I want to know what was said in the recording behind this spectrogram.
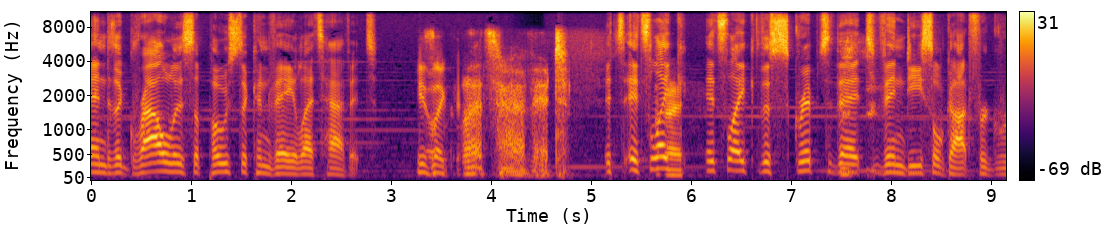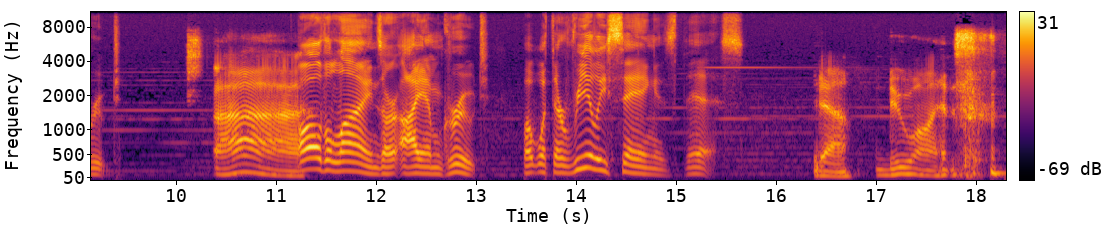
and the growl is supposed to convey let's have it. He's like, let's have it. It's it's like Right. it's like the script that Vin Diesel got for Groot. Ah. All the lines are I am Groot, but what they're really saying is this. Yeah. Nuance.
